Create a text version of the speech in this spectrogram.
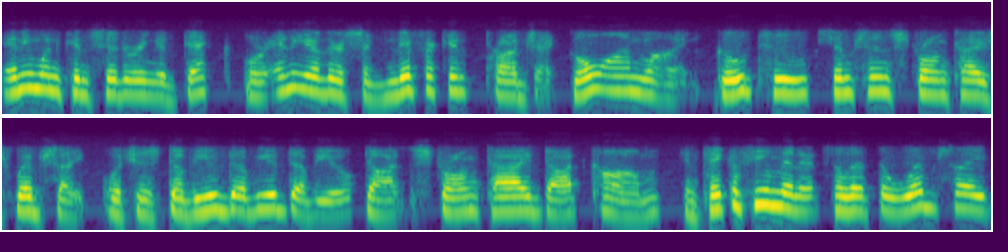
anyone considering a deck or any other significant project, go online. Go to Simpson Strong Tie's website, which is www.strongtie.com, and take a few minutes to let the website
